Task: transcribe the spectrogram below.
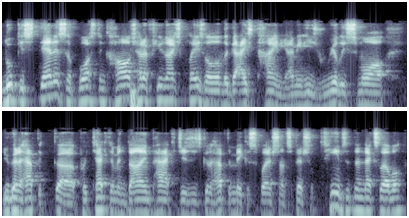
Lukas Denis of Boston College had a few nice plays, although the guy's tiny. I mean, he's really small. You're going to have to uh, protect him in dime packages. He's going to have to make a splash on special teams at the next level.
